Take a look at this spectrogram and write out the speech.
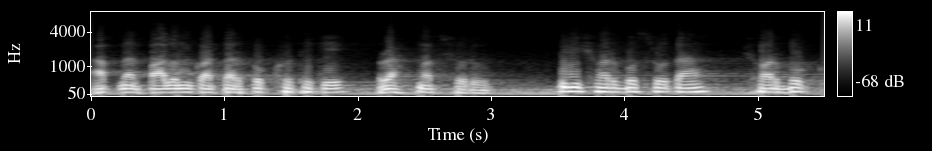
আপনার পালনকর্তার পক্ষ থেকে রাহমাত স্বরূপ তিনি সর্বশ্রোতা সর্বজ্ঞ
